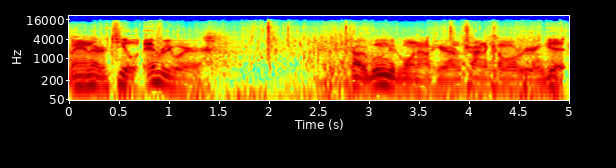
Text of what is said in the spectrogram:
Man, there are teal everywhere. Got a wounded one out here I'm trying to come over here and get.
